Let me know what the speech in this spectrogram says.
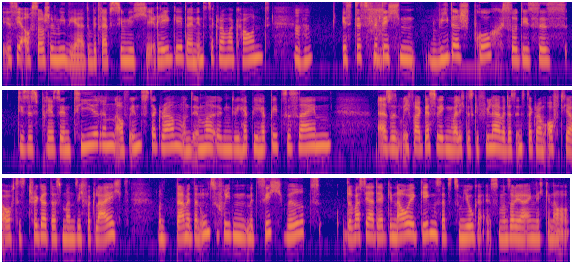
ist ja auch Social Media. Du betreibst ziemlich rege deinen Instagram-Account. Mhm. Ist das für dich ein Widerspruch, so dieses, dieses Präsentieren auf Instagram und immer irgendwie happy, happy zu sein? Also ich frage deswegen, weil ich das Gefühl habe, dass Instagram oft ja auch das triggert, dass man sich vergleicht und damit dann unzufrieden mit sich wird, was ja der genaue Gegensatz zum Yoga ist. Man soll ja eigentlich genau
